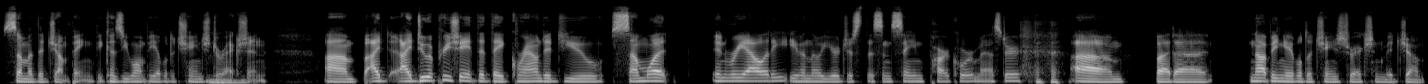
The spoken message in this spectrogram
some of the jumping because you won't be able to change Mhm. direction. Um, but I, I do appreciate that they grounded you somewhat in reality, even though you're just this insane parkour master. um, but uh, not being able to change direction mid jump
